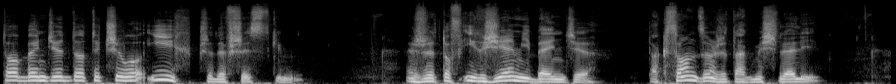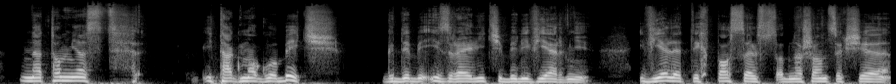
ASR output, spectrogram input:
to będzie dotyczyło ich przede wszystkim. Że to w ich ziemi będzie. Tak sądzę, że tak myśleli. Natomiast i tak mogło być, gdyby Izraelici byli wierni. I wiele tych poselstw odnoszących się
